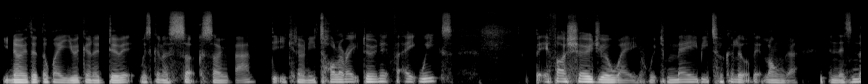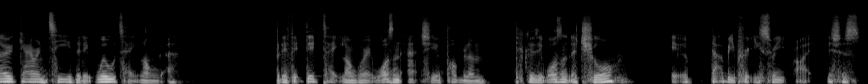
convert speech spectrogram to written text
you know that the way you were going to do it was going to suck so bad that you could only tolerate doing it for eight weeks. But if I showed you a way which maybe took a little bit longer, and there's no guarantee that it will take longer, but if it did take longer, it wasn't actually a problem because it wasn't a chore. It would, that'd be pretty sweet, right? It's just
